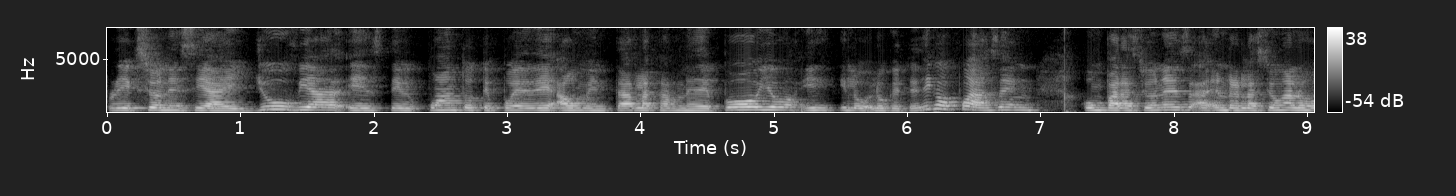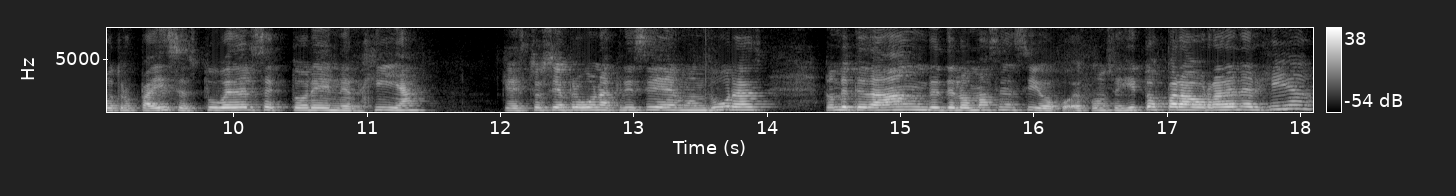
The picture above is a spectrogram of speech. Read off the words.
proyecciones si hay lluvia, este, cuánto te puede aumentar la carne de pollo y, lo, lo, que te digo, pues hacen comparaciones en relación a los otros países. Tuve del sector energía, que esto siempre es una crisis en Honduras, donde te dan desde lo más sencillo, consejitos para ahorrar energía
